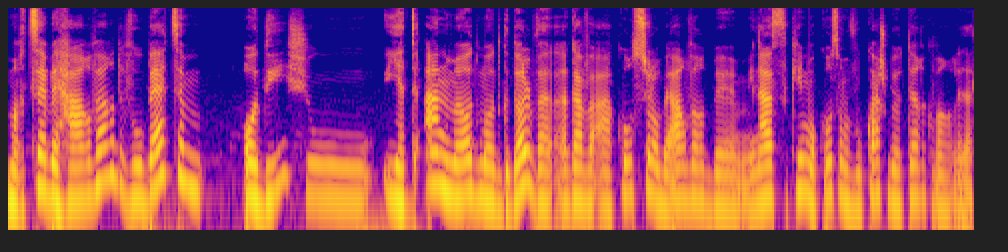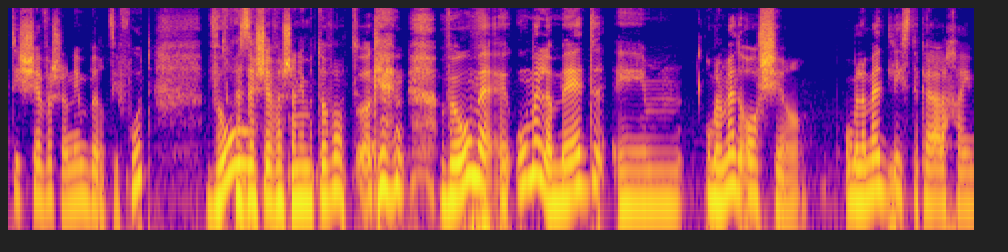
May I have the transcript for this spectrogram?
מרצה בהרווארד, והוא בעצם הודי, שהוא ידען מאוד מאוד גדול, ואגב, הקורס שלו בהרווארד במנהל עסקים הוא הקורס המבוקש ביותר כבר, לדעתי, שבע שנים ברציפות. והוא... אז זה שבע שנים הטובות. כן, והוא מלמד, אמ, הוא מלמד אושר. הוא מלמד להסתכל על החיים.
